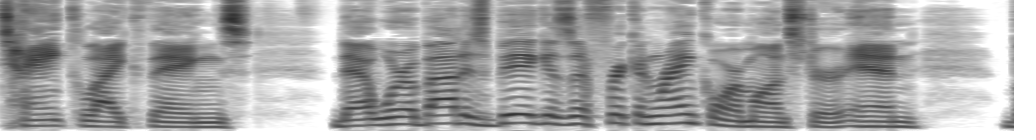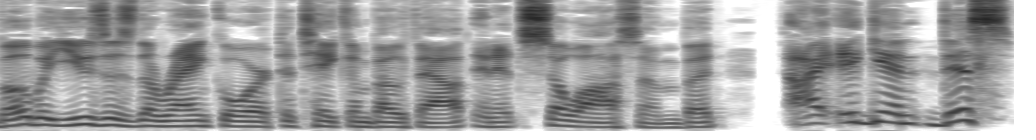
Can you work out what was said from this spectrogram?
tank like things that were about as big as a freaking Rancor monster. And Boba uses the Rancor to take them both out. And it's so awesome. But I, again, this,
